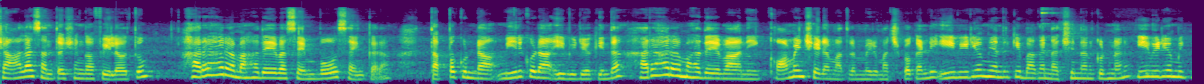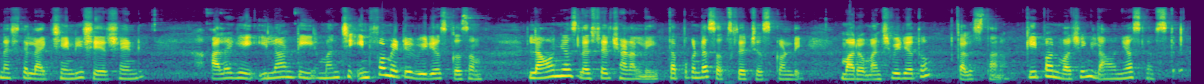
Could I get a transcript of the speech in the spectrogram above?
చాలా సంతోషంగా ఫీల్ అవుతూ హరహర మహదేవ శంభో శంకర. తప్పకుండా మీరు కూడా ఈ వీడియో కింద హరహర మహదేవ అని కామెంట్ చేయడం మాత్రం మీరు మర్చిపోకండి. ఈ వీడియో మీ అందరికీ బాగా నచ్చింది అనుకుంటున్నాను ఈ వీడియో మీకు నచ్చితే లైక్ చేయండి షేర్ చేయండి. అలాగే ఇలాంటి మంచి ఇన్ఫర్మేటివ్ వీడియోస్ కోసం లావణ్యాస్ లైఫ్ స్టైల్ ఛానల్ని తప్పకుండా సబ్స్క్రైబ్ చేసుకోండి. మరో మంచి వీడియోతో కలుస్తాను. Keep on watching Lavanya's lifestyle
